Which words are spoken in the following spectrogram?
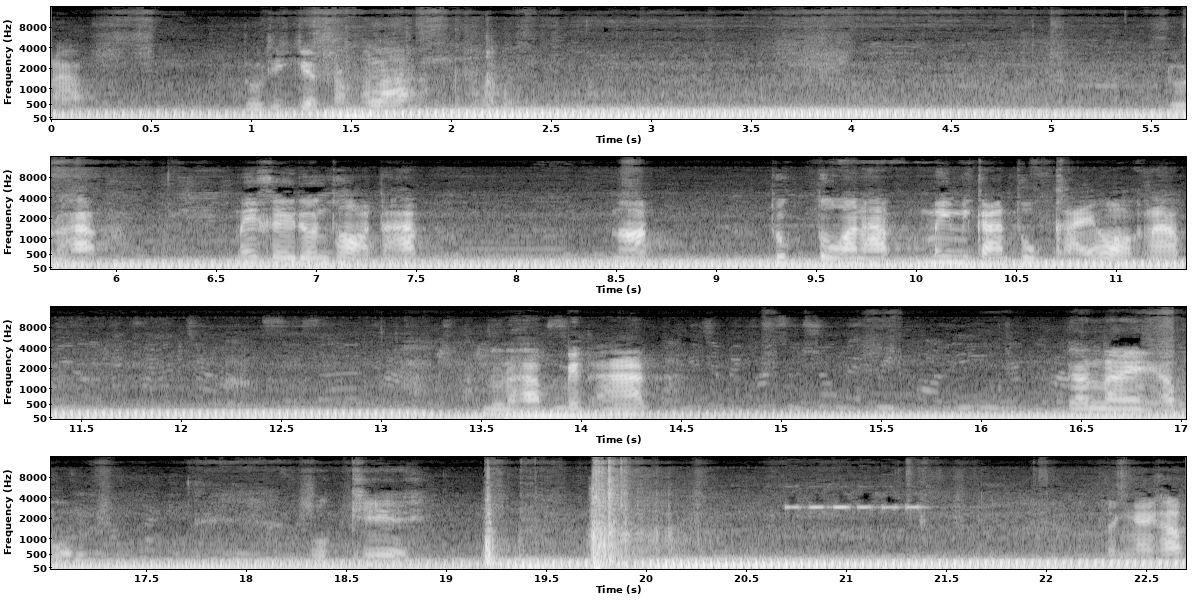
นะครับ ดูที่เก็บสัมภาระ ดูนะครับ ไม่เคยโดนถอดนะครับน็อตทุกตัวนะครับ ไม่มีการถูกไขออกนะครับ ดูนะครับเม็ดอาร์คด้านในครับผม โอเค เป็นไงครับ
